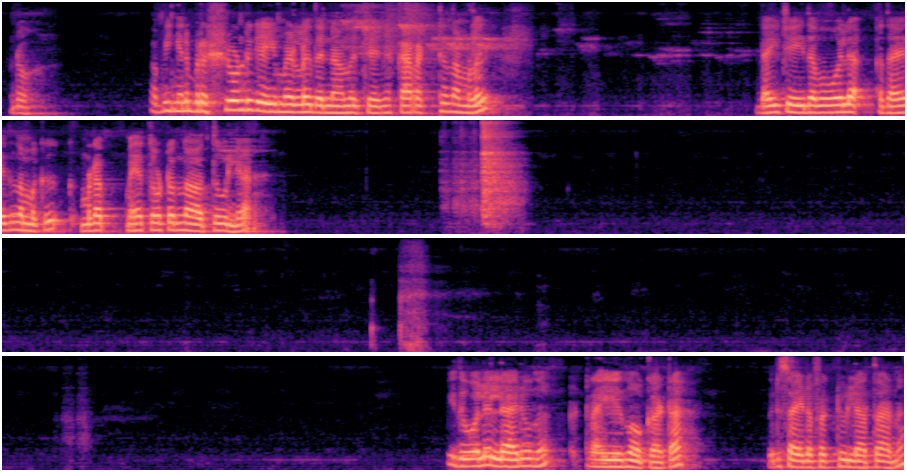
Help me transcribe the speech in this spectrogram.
കേട്ടോ അപ്പോൾ ഇങ്ങനെ ബ്രഷ് കൊണ്ട് ചെയ്യുമ്പോഴുള്ള ഇതെന്നാന്ന് വെച്ച് കഴിഞ്ഞാൽ കറക്റ്റ് നമ്മൾ ഡൈ ചെയ്ത പോലെ അതായത് നമുക്ക് നമ്മുടെ മേത്തോട്ടൊന്നും അകത്തുമില്ല ഇതുപോലെ എല്ലാവരും ഒന്ന് ട്രൈ ചെയ്ത് നോക്കാം കേട്ടോ ഒരു സൈഡ് എഫക്റ്റും ഇല്ലാത്തതാണ്.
